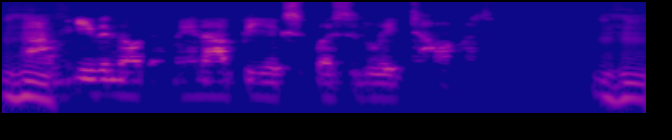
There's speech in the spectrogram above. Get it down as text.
mm-hmm. um, even though they may not be explicitly taught. Mm-hmm.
